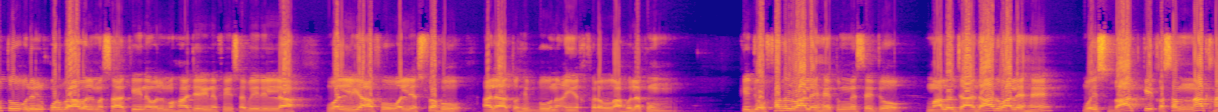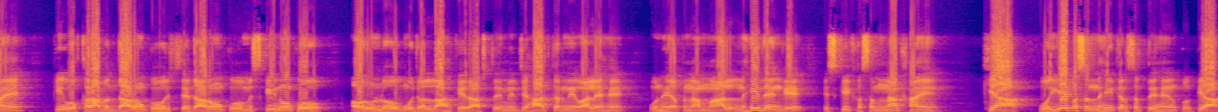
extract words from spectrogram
तो उलक़ुरबा वलमसाकिन वलमहाजरीन फ़ी सबीलिल्लाह। वलयाफ़ु वलयसफ़ु अला तो हिब्बून अफ़रल्लाकुम कि जो फजल वाले हैं तुम में से, जो मालो जायदाद वाले हैं, वो इस बात की कसम ना खाएँ कि वो कराबतदारों को, रिश्तेदारों को, मस्किनों को और उन लोगों को जो अल्लाह के रास्ते में जिहाद करने वाले हैं, उन्हें अपना माल नहीं देंगे, इसकी कसम ना खाएँ। क्या वो ये पसंद नहीं कर सकते हैं? क्या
